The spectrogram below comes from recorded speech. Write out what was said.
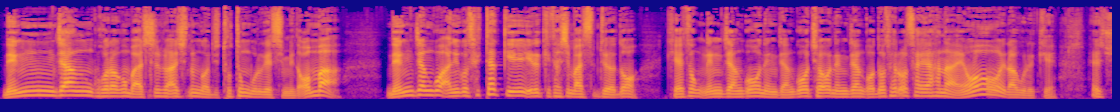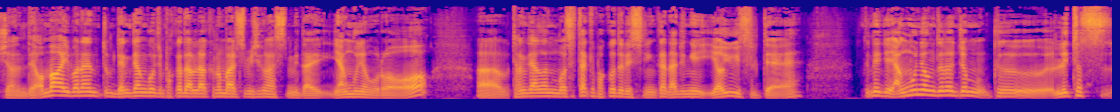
냉장고라고 말씀하시는 건지 도통 모르겠습니다. 엄마, 냉장고 아니고 세탁기 이렇게 다시 말씀드려도 계속 냉장고, 냉장고, 저 냉장고도 새로 사야 하나요? 라고 이렇게 해주셨는데 엄마가 이번엔 좀 냉장고 좀 바꿔달라 그런 말씀이신 것 같습니다. 양문형으로. 어, 당장은 뭐 세탁기 바꿔드렸으니까 나중에 여유 있을 때 근데 이제 양문형들은 좀 그 리터 수,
